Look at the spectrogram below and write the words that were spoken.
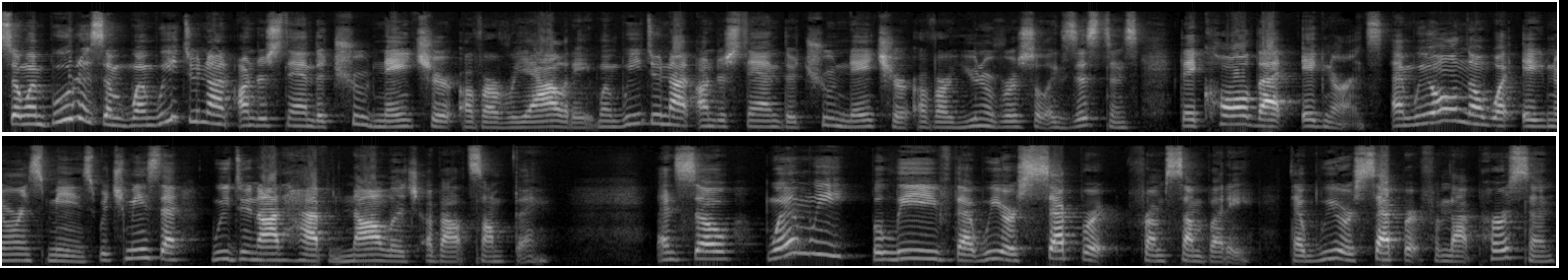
So, in Buddhism, when we do not understand the true nature of our reality, when we do not understand the true nature of our universal existence, they call that ignorance. And we all know what ignorance means, which means that we do not have knowledge about something. And so, when we believe that we are separate from somebody, that we are separate from that person,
